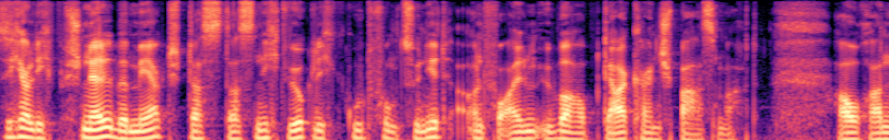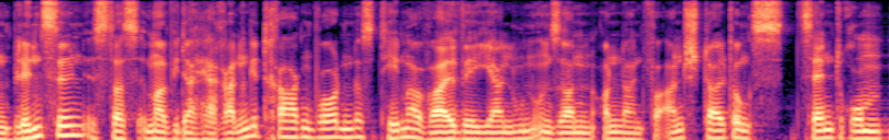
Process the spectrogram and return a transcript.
sicherlich schnell bemerkt, dass das nicht wirklich gut funktioniert und vor allem überhaupt gar keinen Spaß macht. Auch an Blinzeln ist das immer wieder herangetragen worden, das Thema, weil wir ja nun unseren Online-Veranstaltungszentrum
